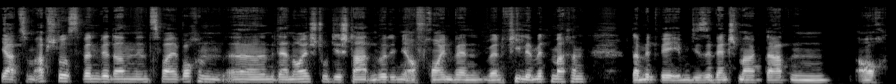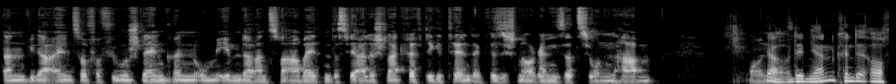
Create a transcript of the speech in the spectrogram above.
ja, zum Abschluss, wenn wir dann in zwei Wochen äh, mit der neuen Studie starten, würde ich mich auch freuen, wenn, wenn viele mitmachen, damit wir eben diese Benchmark-Daten auch dann wieder allen zur Verfügung stellen können, um eben daran zu arbeiten, dass wir alle schlagkräftige Talent Acquisition Organisationen haben. Und ja, und den Jan könnt ihr auch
